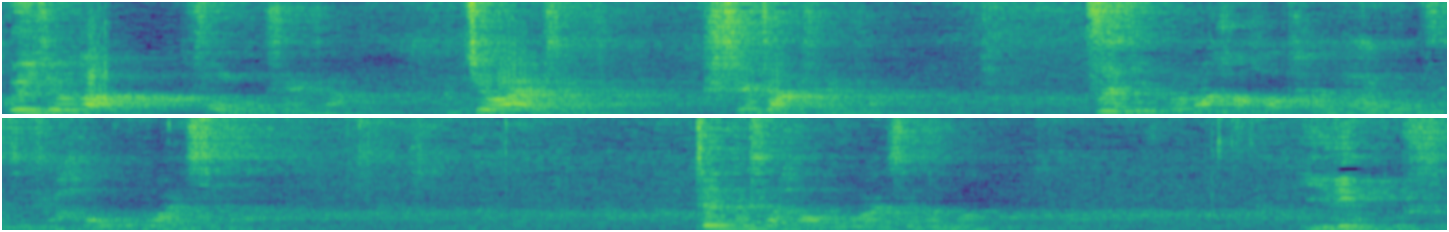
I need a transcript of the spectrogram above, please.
归咎到父母身上、旧爱身上、师长身上，自己不能好好谈恋爱，跟自己是毫无关系的。真的是毫无关系的吗？一定不是。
